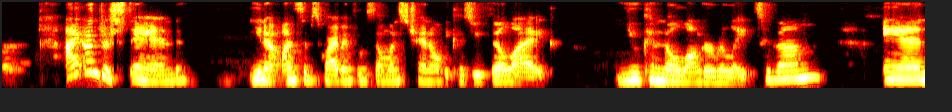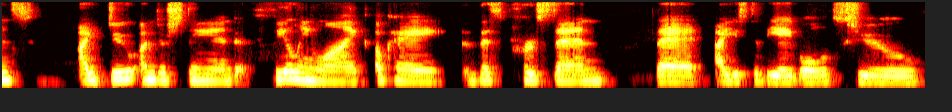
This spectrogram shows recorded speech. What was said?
her. I understand, you know, unsubscribing from someone's channel because you feel like you can no longer relate to them. And I do understand feeling like, okay, this person that I used to be able to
